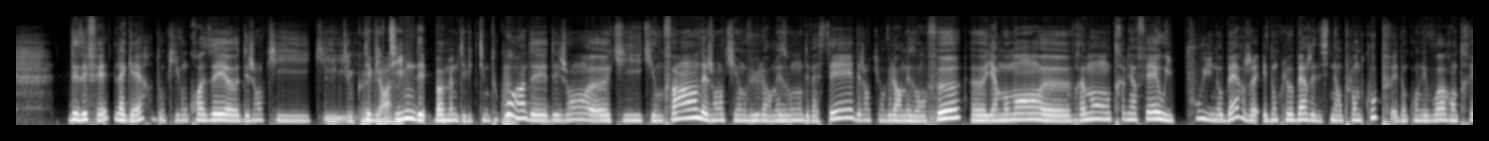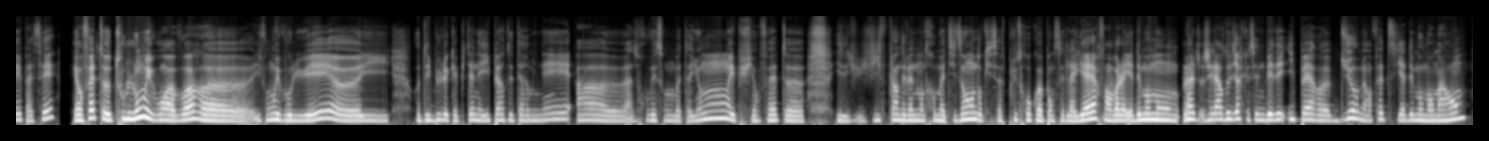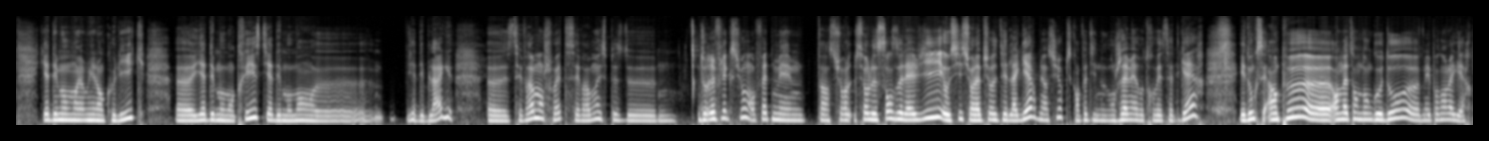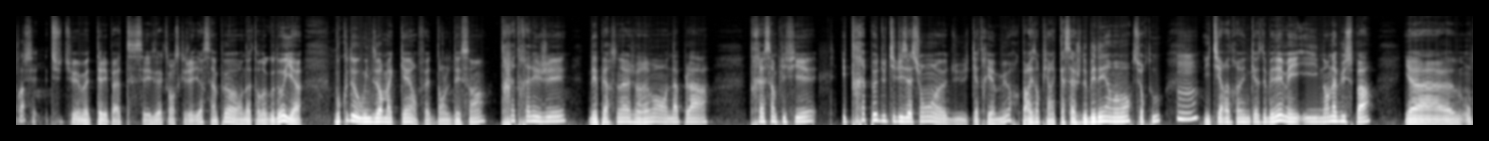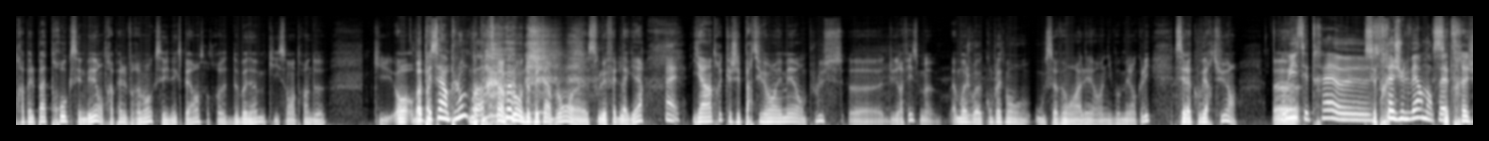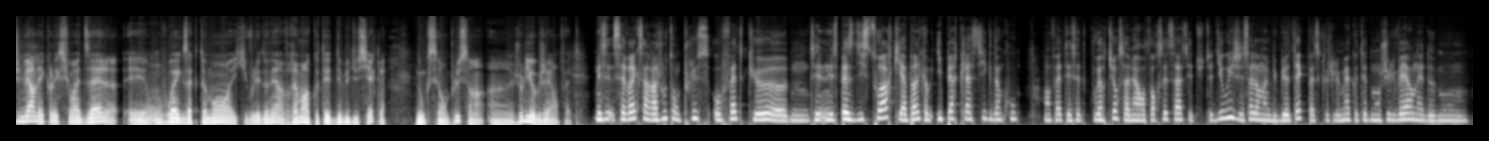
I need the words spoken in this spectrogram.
des effets de la guerre. Donc ils vont croiser euh, des gens qui... qui Des victimes des collatérales. victimes, des- bah, même des victimes tout court, Mm. hein, des, des gens euh, qui, qui ont faim, des gens qui ont vu leur maison dévastée, des gens qui ont vu leur maison en feu. Euh, Il y a un moment euh, vraiment très bien fait où ils fouillent une auberge, et donc l'auberge est dessinée en plan de coupe, et donc on les voit rentrer, passer. Et en fait, euh, tout le long, ils vont avoir, euh, ils vont évoluer. euh, Au début, le capitaine est hyper déterminé à, trouver son bataillon. Et puis, en fait, ils, vivent plein d'événements traumatisants, donc ils savent plus trop quoi penser de la guerre. Enfin voilà, il y a des moments. Là, j'ai l'air de dire que c'est une BD hyper dure, mais en fait, il y a des moments marrants, il y a des moments mélancoliques, il y a des moments tristes, il y a des moments, il y a des blagues. Euh, c'est vraiment chouette. C'est vraiment une espèce de de réflexion en fait mais sur, sur le sens de la vie et aussi sur l'absurdité de la guerre bien sûr puisqu'en fait ils ne vont jamais retrouver cette guerre et donc c'est un peu euh, en attendant Godot euh, mais pendant la guerre quoi Tu, tu es mettre télépathe, c'est exactement ce que j'allais dire. C'est un peu en attendant Godot. Il y a beaucoup de Windsor McKay en fait dans le dessin, très très léger, des personnages vraiment en aplat, très simplifiés et très peu d'utilisation euh, du quatrième mur. Par exemple, il y a un cassage de BD à un moment surtout. Mhm. Il tire à travers une case de BD, mais il n'en abuse pas. Il y a... On te rappelle pas trop que c'est une BD, on te rappelle vraiment que c'est une expérience entre deux bonhommes qui sont en train de. Qui... Oh, on de va pas péter un plomb de quoi péter un plomb, de péter un plomb euh, sous l'effet de la guerre. Ouais. Il y a un truc que j'ai particulièrement aimé en plus euh, du graphisme. Moi, je vois complètement où ça veut en aller en niveau mélancolie. C'est la couverture. Euh, oui c'est très euh, c'est c'est très Jules Verne en c'est fait très Jules Verne, les collections Hetzel, et on voit exactement et qui voulait donner un, vraiment un côté début du siècle. Donc c'est en plus un, un joli objet en fait. Mais c'est c'est vrai que ça rajoute en plus au fait que euh, c'est une espèce d'histoire qui apparaît comme hyper classique d'un coup, en fait. Et cette couverture, ça vient renforcer ça. C'est tu te dis oui, j'ai ça dans ma bibliothèque parce que je le mets à côté de mon Jules Verne et de mon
